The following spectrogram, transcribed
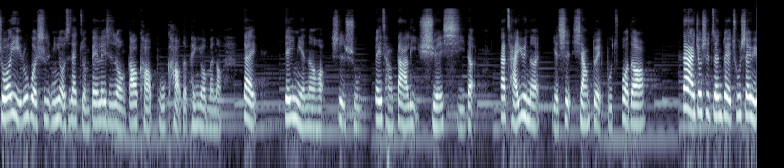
所以，如果是你有是在准备类似这种高考补考的朋友们哦，在这一年呢，哈，是属非常大力学习的。那财运呢，也是相对不错的哦。再来就是针对出生于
